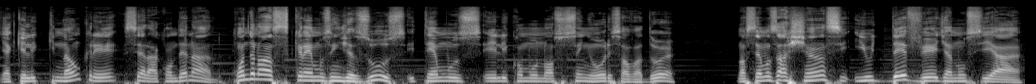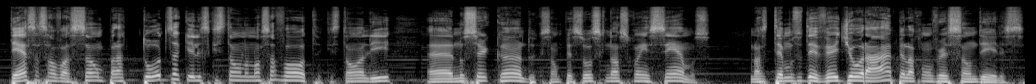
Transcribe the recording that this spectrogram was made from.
E aquele que não crê será condenado. Quando nós cremos em Jesus e temos Ele como nosso Senhor e Salvador, nós temos a chance e o dever de anunciar dessa salvação para todos aqueles que estão na nossa volta, que estão ali é, nos cercando, que são pessoas que nós conhecemos. Nós temos o dever de orar pela conversão deles.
